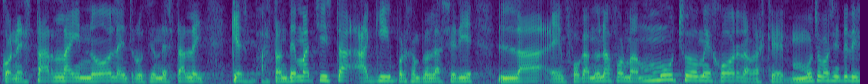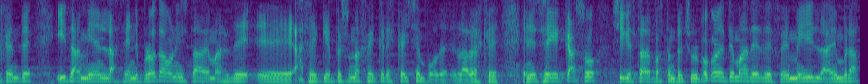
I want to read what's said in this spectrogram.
con Starlight, ¿no? La introducción de Starlight, que es bastante machista, aquí, por ejemplo, en la serie la enfocan de una forma mucho mejor, la verdad es que mucho más inteligente y también la hacen protagonista, además de eh, hacer que el personaje crezca y se empodere. La verdad es que en ese caso sí que está bastante chulo. Pero con el tema de The Female, la hembra,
